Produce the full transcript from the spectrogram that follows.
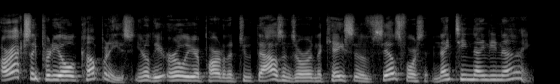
are actually pretty old companies. You know, the earlier part of the 2000s, or in the case of Salesforce, 1999.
